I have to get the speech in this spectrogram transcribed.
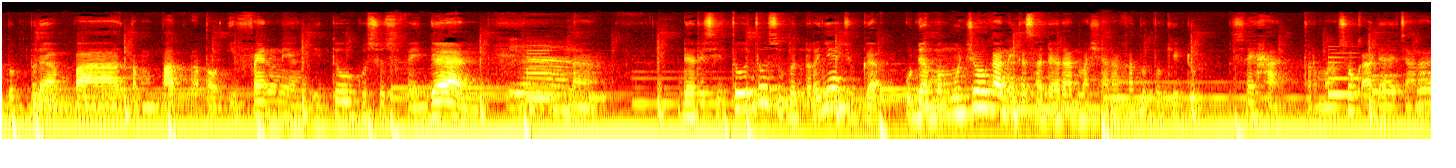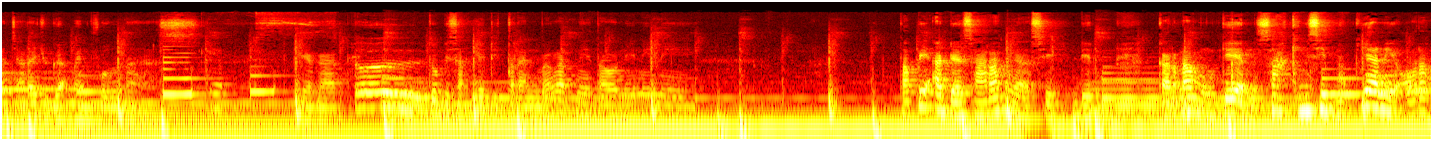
beberapa tempat atau event yang itu khusus vegan. Iya. Nah dari situ tuh sebenarnya juga udah memunculkan nih kesadaran masyarakat untuk hidup sehat, termasuk ada acara-acara juga mindfulness, Betul. Itu bisa jadi tren banget nih tahun ini nih. Tapi ada saran nggak sih, Din? Karena mungkin saking sibuknya nih orang,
